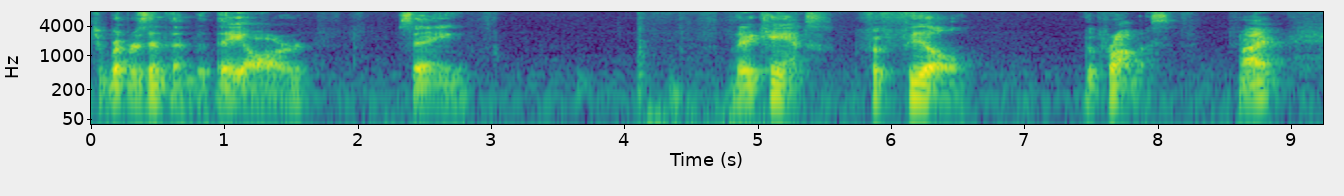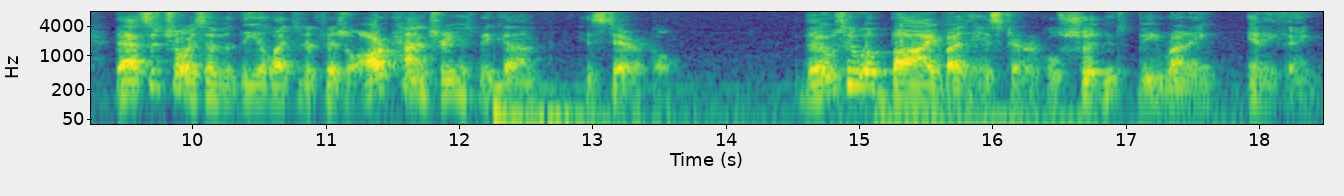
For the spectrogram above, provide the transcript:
to represent them that they are saying they can't fulfill the promise, right? That's a choice of the elected official. Our country has become hysterical. Those who abide by the hysterical shouldn't be running anything.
